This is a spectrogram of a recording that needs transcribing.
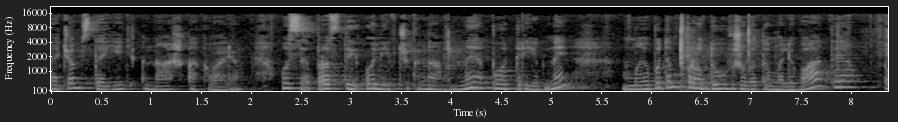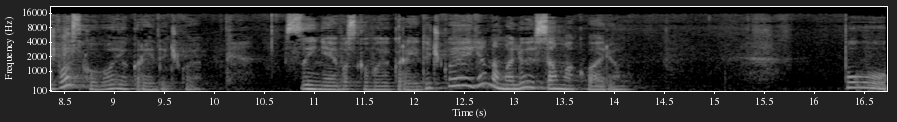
на чому стоїть наш акваріум. Усе, простий олівчик нам не потрібний. Ми будемо продовжувати малювати восковою крейдочкою. Синьою восковою крейдочкою я намалюю сам акваріум. По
